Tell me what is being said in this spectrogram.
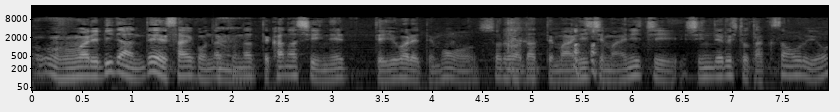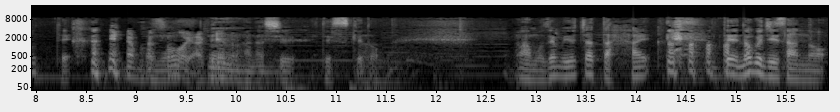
ふんわり美談で最後亡くなって悲しいねって言われても、それはだって毎日毎日死んでる人たくさんおるよって やっぱそうやけど。うん話ですけど。あ、もう全部言っちゃった。はい。で、野口さんの、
